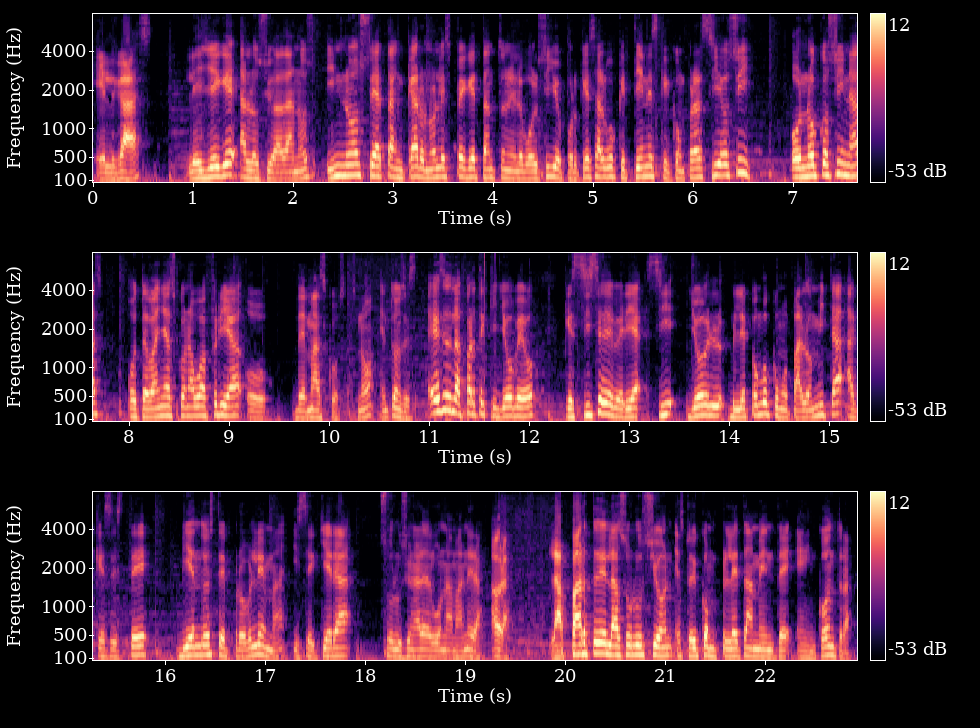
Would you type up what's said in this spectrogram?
el gas le llegue a los ciudadanos y no sea tan caro, no les pegue tanto en el bolsillo, porque es algo que tienes que comprar sí o sí. O no cocinas, o te bañas con agua fría, o demás cosas, ¿no? Entonces, esa es la parte que yo veo que sí se debería, sí, yo le pongo como palomita a que se esté viendo este problema y se quiera solucionar de alguna manera. Ahora, la parte de la solución estoy completamente en contra.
